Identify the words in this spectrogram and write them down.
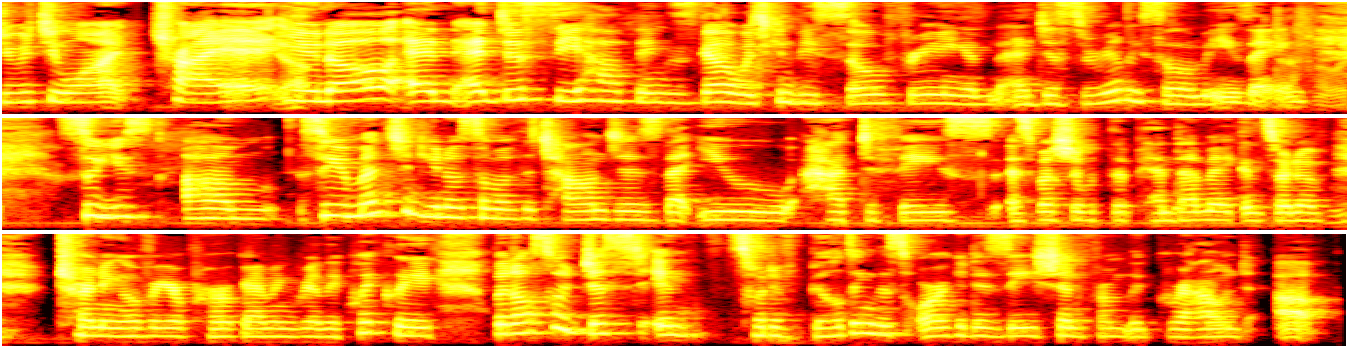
do what you want, try it, Yeah. you know, and and just see how things go, which can be so freeing and, and just really so amazing. definitely. So you um so you mentioned you know some of the challenges that you had to face especially with the pandemic and sort of Mhm. turning over your programming really quickly but also just in sort of building this organization from the ground up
